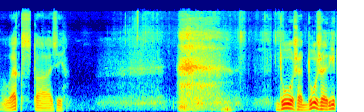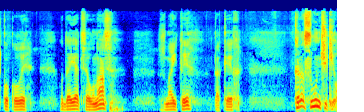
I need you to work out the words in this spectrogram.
в екстазі. Дуже, дуже рідко, коли вдається у нас знайти таких красунчиків.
